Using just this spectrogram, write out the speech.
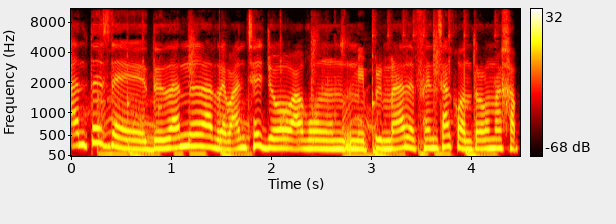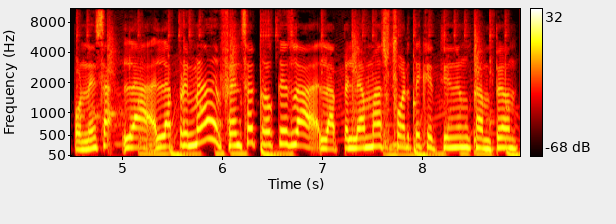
antes de, darle la revancha, yo hago mi primera defensa contra una japonesa. La, primera defensa creo que es la, pelea más fuerte que tiene un campeón.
